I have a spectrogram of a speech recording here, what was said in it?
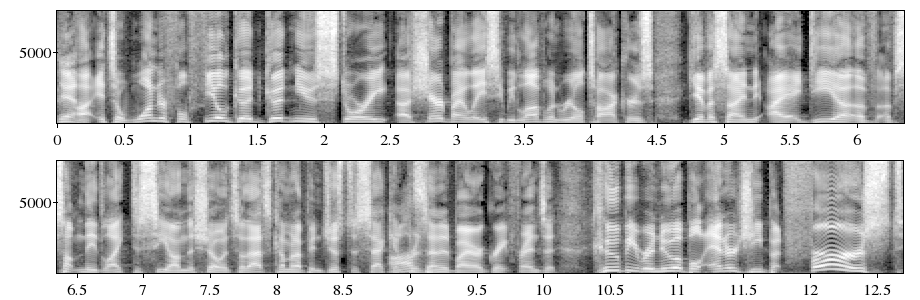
Yeah. Uh, it's a wonderful, feel good, good news story uh, shared by Lacey. We love when real talkers give us an idea of, of something they'd like to see on the show. And so that's coming up in just a second, Awesome. presented by our great friends at Kuby Renewable Energy. But first,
